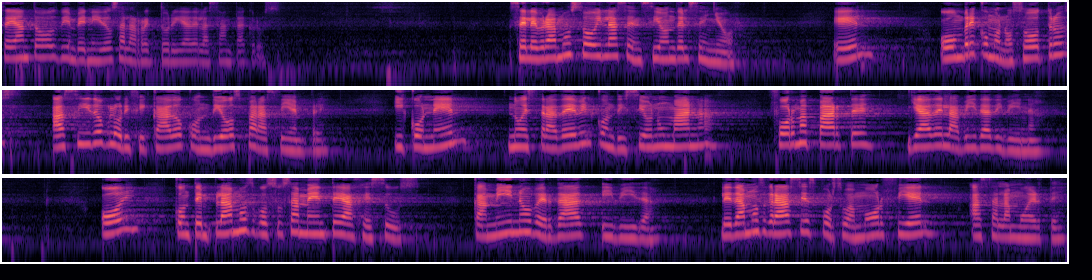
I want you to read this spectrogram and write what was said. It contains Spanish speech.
Sean todos bienvenidos a la Rectoría de la Santa Cruz. Celebramos hoy la ascensión del Señor. Él, hombre como nosotros, ha sido glorificado con Dios para siempre, y con Él nuestra débil condición humana forma parte ya de la vida divina. Hoy contemplamos gozosamente a Jesús, camino, verdad y vida le damos gracias por su amor fiel hasta la muerte.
